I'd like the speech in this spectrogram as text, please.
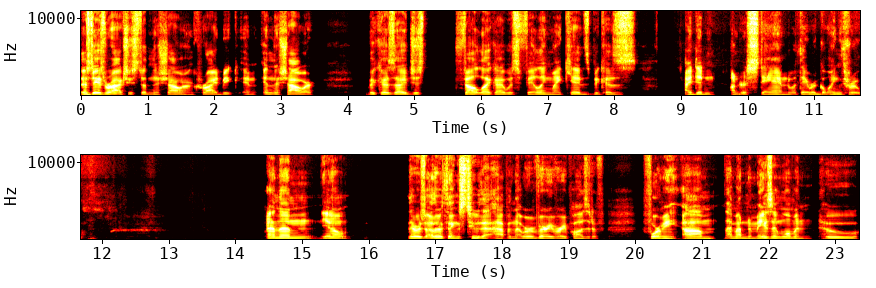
There's days where I actually stood in the shower and cried be- in the shower because I just felt like I was failing my kids because I didn't understand what they were going through. And then, you know, there was other things too that happened that were very, very positive for me. Um, I met an amazing woman who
